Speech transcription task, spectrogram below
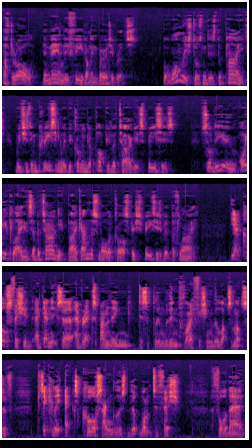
After all, they mainly feed on invertebrates. But one which doesn't is the pike, which is increasingly becoming a popular target species. So do you or your clients ever target pike and the smaller coarse fish species with the fly? Yeah, coarse fishing. Again, it's an ever expanding discipline within fly fishing. There are lots and lots of particularly ex coarse anglers that want to fish for their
